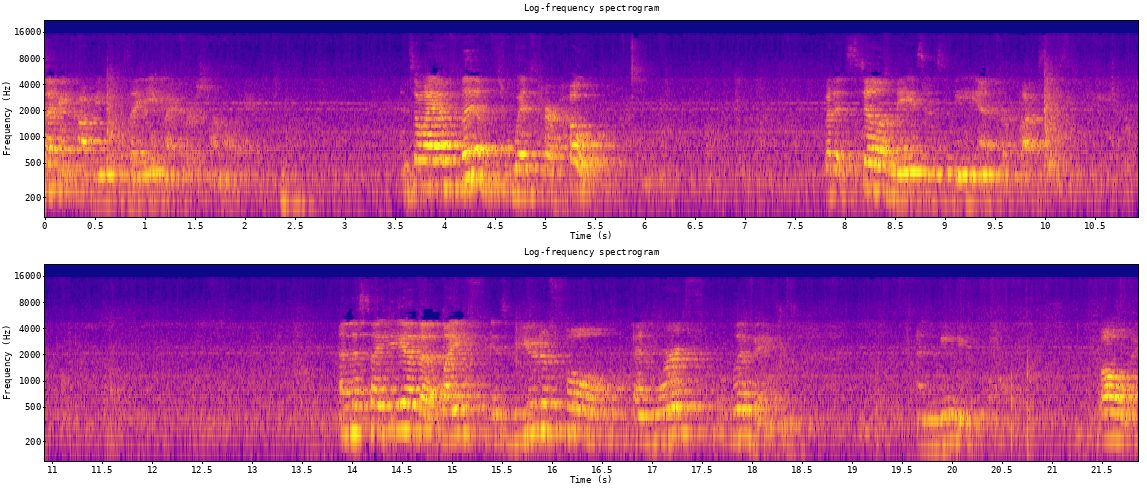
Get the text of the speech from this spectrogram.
second copy because I gave my first one away. And so I have lived with her hope but it still amazes me and perplexes me. And this idea that life is beautiful and worth living and meaningful, always,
